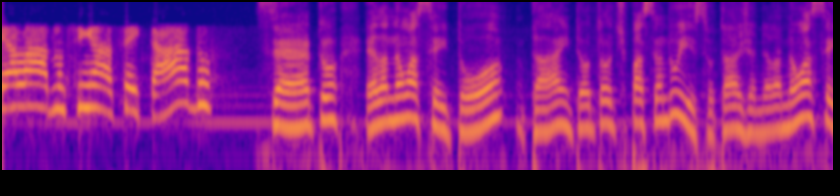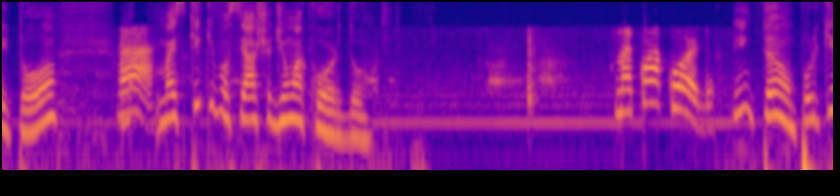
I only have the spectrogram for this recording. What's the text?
ela não tinha aceitado. certo. Ela não aceitou, tá? Então eu tô te passando isso, tá, Jane? Ela não aceitou. Ah, Mas o que, que você acha de um acordo? Mas qual acordo? Então, porque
